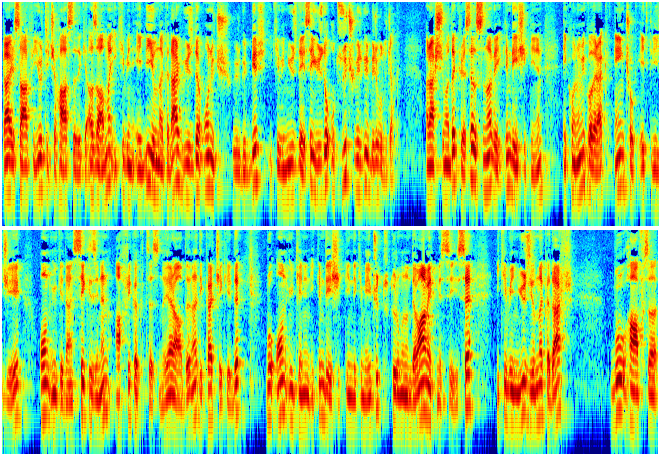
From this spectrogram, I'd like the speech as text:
gayri safi yurt içi hasıladaki azalma 2050 yılına kadar %13,1, 2100'de ise %33,1'i bulacak. Araştırmada küresel ısınma ve iklim değişikliğinin ekonomik olarak en çok etkileyeceği 10 ülkeden 8'inin Afrika kıtasında yer aldığına dikkat çekildi. Bu 10 ülkenin iklim değişikliğindeki mevcut durumunun devam etmesi ise 2100 yılına kadar bu hafıza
